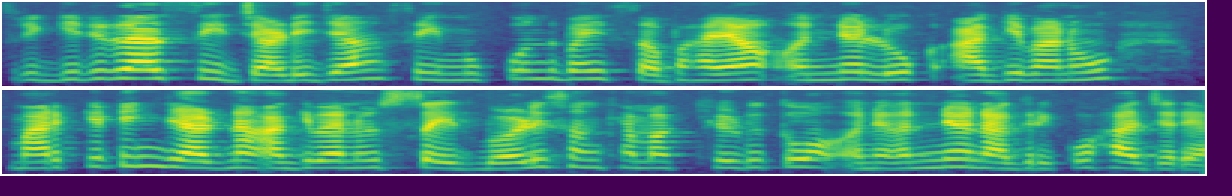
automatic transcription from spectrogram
શ્રી ગિરિરાજસિંહ જાડેજા, શ્રી મુકુંદભાઈ સભાયા, અન્ય લોક આગેવાનો, માર્કેટિંગ યાર્ડના આગેવાનો સહિત બહોળી સંખ્યામાં ખેડૂતો અને અન્ય નાગરિકો હાજર રહ્યા.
